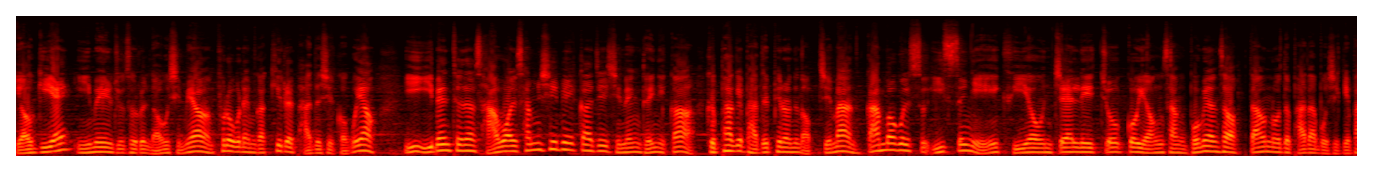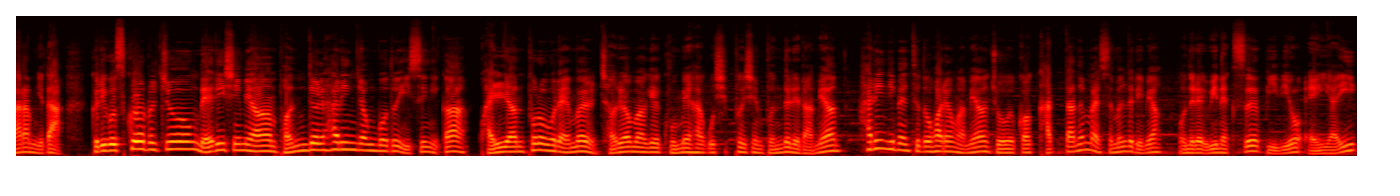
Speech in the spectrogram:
여기에 이메일 주소를 넣으시면 프로그램과 키를 받으실 거고요. 이 이벤트는 4월 30일까지 진행되니까 급하게 받을 필요는 없지만 까먹을 수 있으니 귀여운 젤리 쪼꼬 영상 보면서 다운로드 받아보시기 바랍니다. 그리고 스크롤을 쭉 내리 시면 번들 할인 정보도 있으니까 관련 프로그램을 저렴하게 구매하고 싶으신 분들이라면 할인 이벤트도 활용하면 좋을 것 같다는 말씀을 드리며 오늘의 위넥스 비디오 AI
